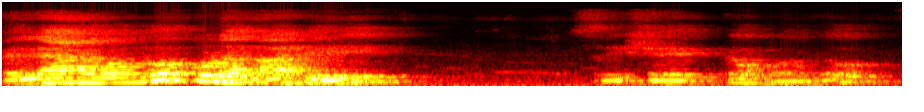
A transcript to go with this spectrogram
ಕಲ್ಯಾಣವನ್ನೂ ಕೂಡ ದಾಟಿ ಶ್ರೀಶೈಲಕ್ಕೆ ಹೋದು.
